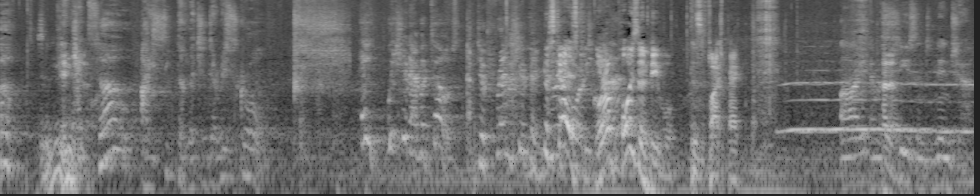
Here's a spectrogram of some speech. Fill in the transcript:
Ninja. So I seek the legendary scroll. Hey, we should have a toast to friendship and This guy's fortune. going poisoning people. This is a flashback. I am a seasoned ninja.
